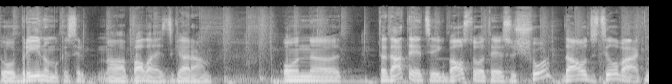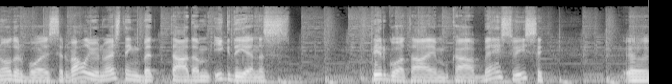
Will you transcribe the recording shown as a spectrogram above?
to brīnumu, kas ir uh, palaists garām. Un, uh, tad, attiecīgi, balstoties uz šo, daudz cilvēku nodarbojas ar value investing, bet tādam ikdienas tirgotājiem, kā mēs visi, uh,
